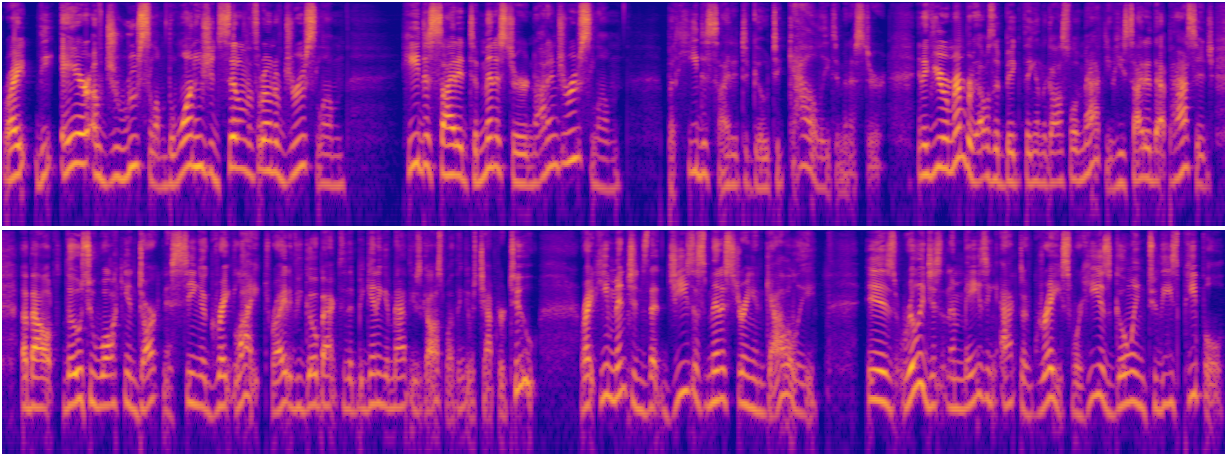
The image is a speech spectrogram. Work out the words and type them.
right? The heir of Jerusalem, the one who should sit on the throne of Jerusalem, he decided to minister not in Jerusalem, but he decided to go to Galilee to minister. And if you remember, that was a big thing in the Gospel of Matthew. He cited that passage about those who walk in darkness seeing a great light, right? If you go back to the beginning of Matthew's Gospel, I think it was chapter 2, right? He mentions that Jesus ministering in Galilee is really just an amazing act of grace where he is going to these people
